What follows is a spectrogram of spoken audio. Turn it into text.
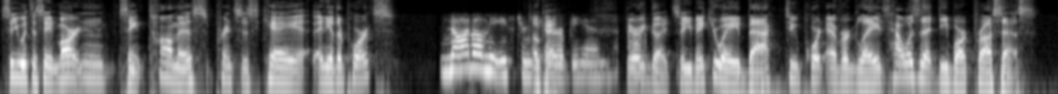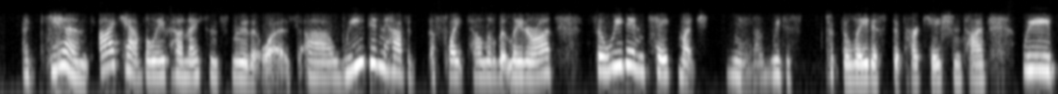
So you went to St. Maarten, St. Thomas, Princess Cays. Any other ports? Not on the Eastern Okay. Caribbean. Very good. So you make your way back to Port Everglades. How was that debark process? again, I can't believe how nice and smooth it was. Uh, we didn't have a, a flight till a little bit later on, so we didn't take much. You know, we just took the latest debarkation time. We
